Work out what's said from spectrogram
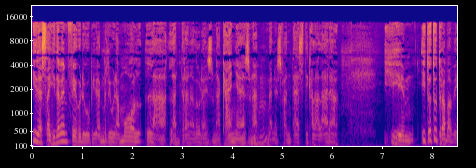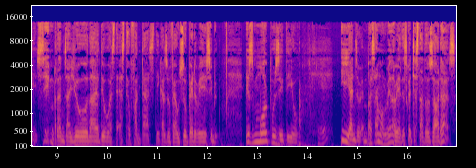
i de seguida vam fer grup i vam riure molt. La- L'entrenadora és una canya, és, una, bueno, és fantàstica, la Lara. I, I tot ho troba bé, sempre ens ajuda, diu, "Este- esteu fantàstiques, ho feu superbé, sí, és molt positiu. Sí. I ens ho vam passar molt bé, la veritat és que vaig estar dues hores,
